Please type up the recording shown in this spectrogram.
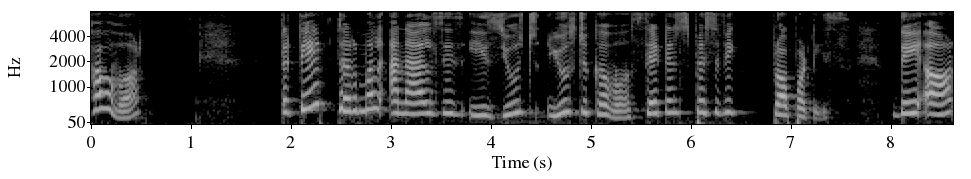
However, the term thermal analysis is used, used to cover certain specific properties. They are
